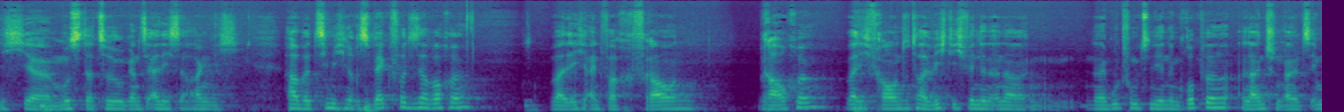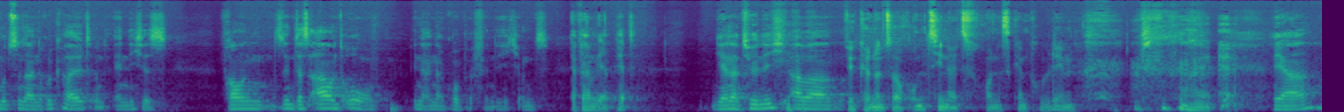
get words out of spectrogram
ich äh, muss dazu ganz ehrlich sagen, ich habe ziemlichen Respekt vor dieser Woche, weil ich einfach Frauen brauche, weil ich Frauen total wichtig finde in einer, in einer gut funktionierenden Gruppe, allein schon als emotionalen Rückhalt und ähnliches. Frauen sind das A und O in einer Gruppe, finde ich. Und Dafür haben wir ja Pet. ja, natürlich, aber Wir können uns auch umziehen als Frauen, ist kein Problem. ja,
